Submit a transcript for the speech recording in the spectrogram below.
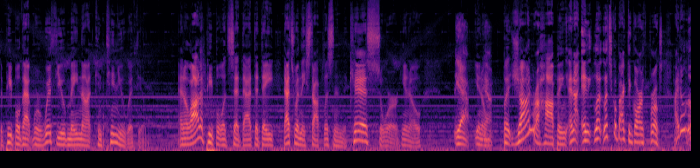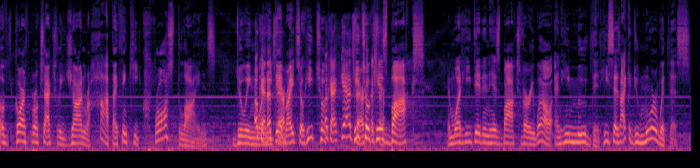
the people that were with you may not continue with you. And a lot of people had said that that they that's when they stopped listening to Kiss or, you know, Yeah, you know. yeah. But genre hopping, and, I, and let, us go back to Garth Brooks. I don't know if Garth Brooks actually genre hopped. I think he crossed lines doing Okay, what he did, fair. right? So he took Okay, yeah, he fair, took that's his fair. box and what he did in his box very well, and he moved it. He says, "I could do more with this."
